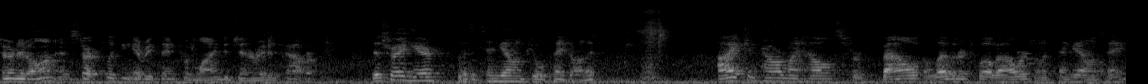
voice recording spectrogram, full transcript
turn it on, and start flicking everything from line to generated power. This right here has a 10 gallon fuel tank on it. I can power my house for about 11 or 12 hours on a 10 gallon tank.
